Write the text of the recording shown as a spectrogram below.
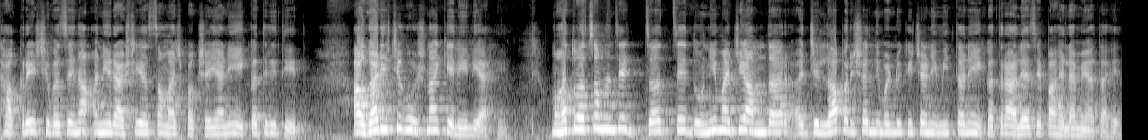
ठाकरे शिवसेना आणि राष्ट्रीय समाज पक्ष यांनी एकत्रित येत आघाडीची घोषणा केलेली आहे. महत्त्वाचं म्हणजे जतचे दोन्ही माजी आमदार जिल्हा परिषद निवडणुकीच्या निमित्ताने एकत्र आल्याचे पाहायला मिळत आहेत.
